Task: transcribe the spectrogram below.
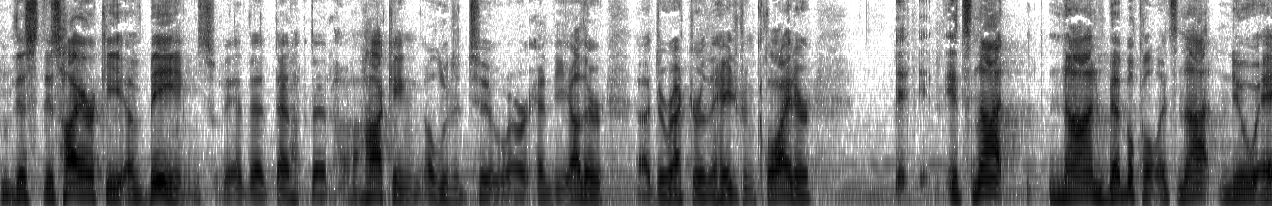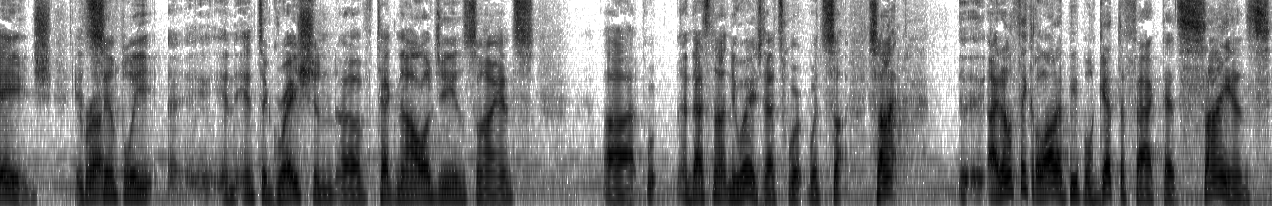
this this hierarchy of beings uh, that that that Hawking alluded to, or and the other uh, director of the Hadron Collider, it, it's not non-biblical. It's not new age. It's Correct. simply uh, an integration of technology and science, uh, and that's not new age. That's what what sci- sci- I don't think a lot of people get the fact that science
